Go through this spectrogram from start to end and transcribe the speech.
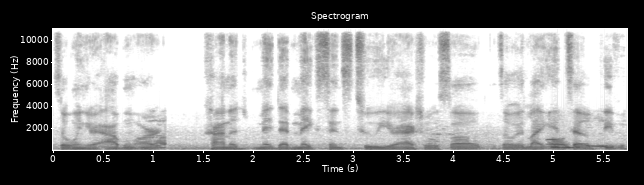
So when your album art kind of make that makes sense to your actual song. So it like Oh, it tells yeah. people,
